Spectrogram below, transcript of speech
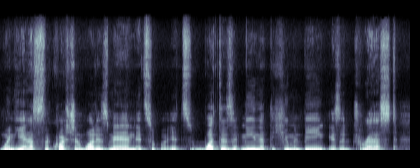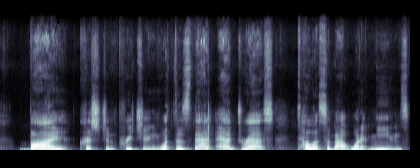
when he asks the question, "What is man?" It's it's what does it mean that the human being is addressed by Christian preaching? What does that address tell us about what it means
